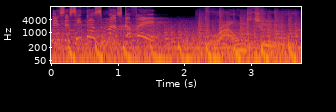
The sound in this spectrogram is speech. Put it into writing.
¡Necesitas más café! Round 2.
